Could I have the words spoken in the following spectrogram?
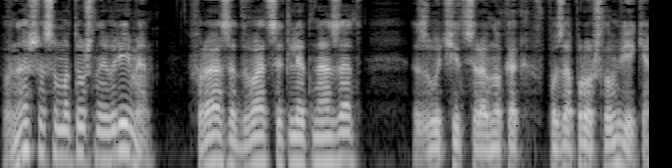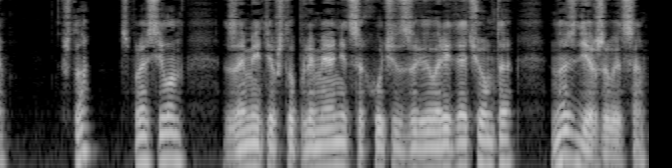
В наше суматошное время фраза «двадцать лет назад» звучит все равно как в позапрошлом веке. «Что?» — спросил он, заметив, что племянница хочет заговорить о чем-то, но сдерживается.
